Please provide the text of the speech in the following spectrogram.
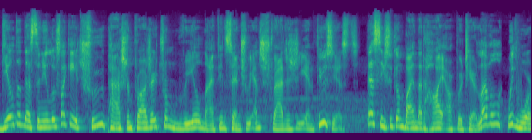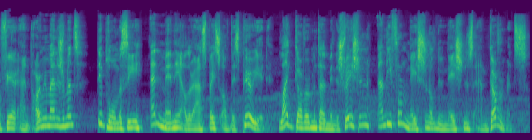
Gilded Destiny looks like a true passion project from real 19th century and strategy enthusiasts that seeks to combine that high upper tier level with warfare and army management, diplomacy, and many other aspects of this period, like government administration and the formation of new nations and governments.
